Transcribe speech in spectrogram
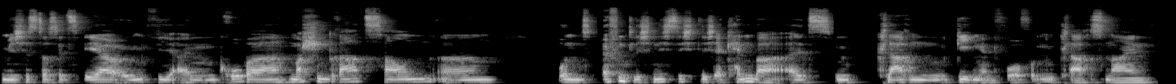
mich ist das jetzt eher irgendwie ein grober Maschendrahtzaun ähm, und öffentlich nicht sichtlich erkennbar als einen klaren Gegenentwurf und ein klares Nein.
